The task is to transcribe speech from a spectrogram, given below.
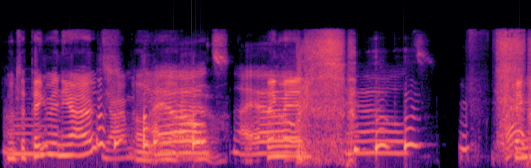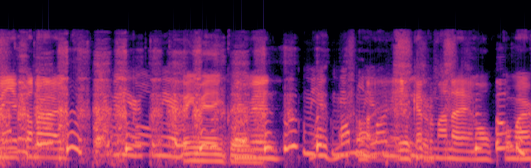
Moet de pinguïn hier uit? Ja, hij moet Oh, hier Hij ja. huilt. Hij Pinguïn. huilt. Pinguïn, je kan eruit. Kom hier, kom hier. Pinguïn, kom. Kom hier, kom hier. Kom hier. Ik heb hem aan de hengel. Kom maar.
